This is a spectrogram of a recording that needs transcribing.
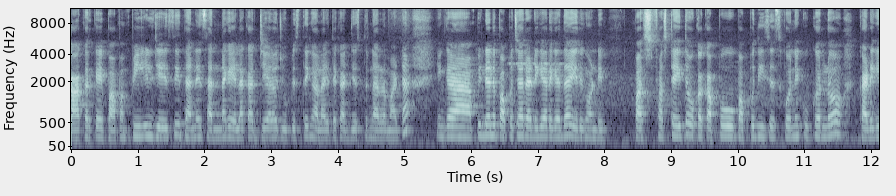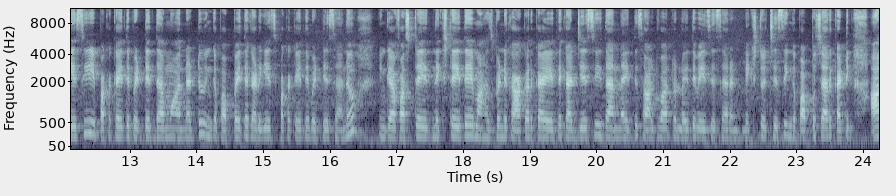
కాకరకాయ పాపం పీల్ చేసి తనే సన్నగా ఎలా కట్ చేయాలో చూపిస్తే ఇంకా అలా అయితే కట్ చేస్తున్నారనమాట ఇంకా పిల్లలు పప్పుచారు అడిగారు కదా ఇదిగోండి. ఫస్ట్ ఫస్ట్ అయితే ఒక కప్పు పప్పు తీసేసుకొని కుక్కర్లో కడిగేసి పక్కకైతే పెట్టేద్దాము అన్నట్టు ఇంకా పప్పు అయితే కడిగేసి పక్కకైతే పెట్టేశాను. ఇంకా ఫస్ట్ నెక్స్ట్ అయితే మా హస్బెండ్ కాకరకాయ అయితే కట్ చేసి దాన్ని అయితే సాల్ట్ వాటర్లో అయితే వేసేసారండి నెక్స్ట్ వచ్చేసి ఇంకా పప్పు చారు కటింగ్ ఆ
